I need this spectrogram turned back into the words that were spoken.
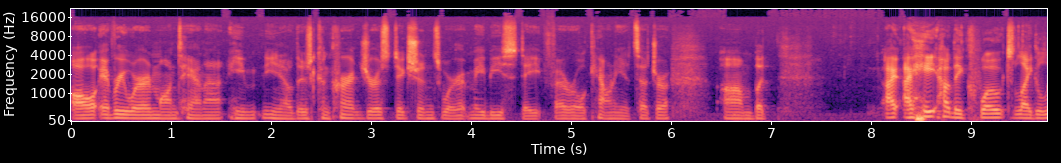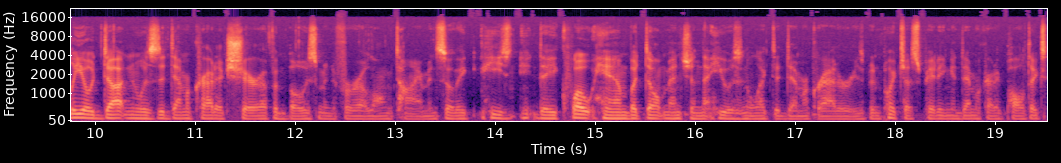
all everywhere in montana. He you know there's concurrent jurisdictions where it may be state federal county etc um, but I, I hate how they quote like Leo Dutton was the Democratic sheriff in Bozeman for a long time, and so they he's they quote him, but don't mention that he was an elected Democrat or he's been participating in Democratic politics.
